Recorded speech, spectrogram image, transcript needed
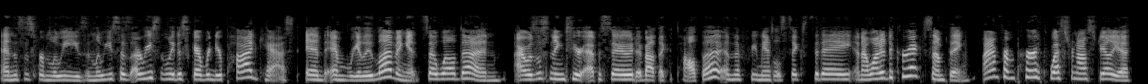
And this is from Louise. And Louise says, I recently discovered your podcast and am really loving it. So well done. I was listening to your episode about the Catalpa and the Fremantle Six today, and I wanted to correct something. I'm from Perth, Western Australia.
